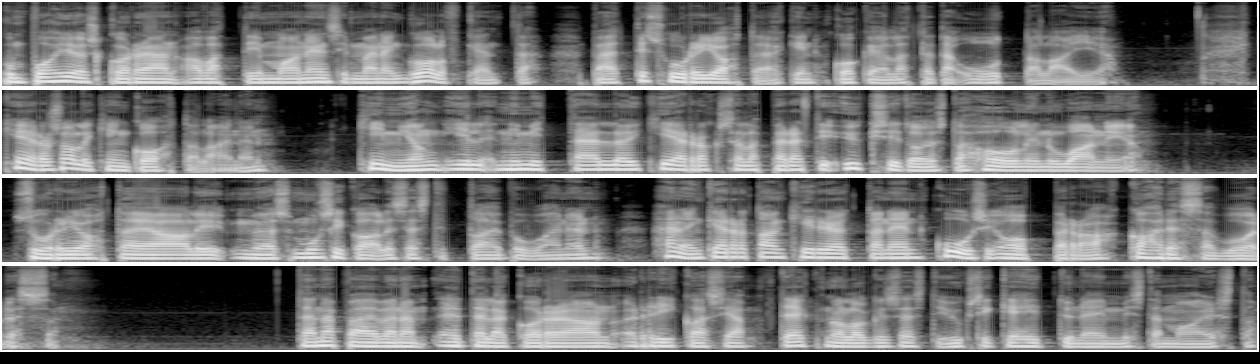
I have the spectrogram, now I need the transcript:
Kun Pohjois-Koreaan avattiin maan ensimmäinen golfkenttä, päätti suuri johtajakin kokeilla tätä uutta lajia. Kierros olikin kohtalainen. Kim Jong-il nimittäin löi kierroksella peräti 11 hole in onea. Suuri johtaja oli myös musikaalisesti taipuvainen. Hänen kerrotaan kirjoittaneen kuusi operaa kahdessa vuodessa. Tänä päivänä Etelä-Korea on rikas ja teknologisesti yksi kehittyneimmistä maista.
